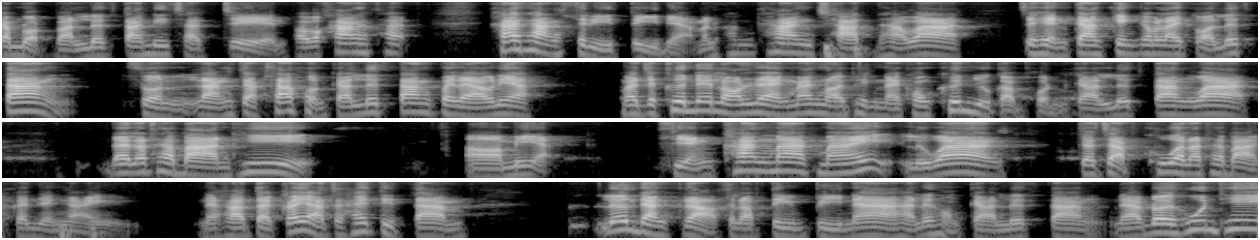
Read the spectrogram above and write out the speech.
กำหนดวันเลือกตั้งที่ชัดเจน เพราะว่าค่าค่าทางสถิติเนี่ยมันค่อนข้างชัดนะว่าจะเห็นการเก็งกำไรก่อนเลือกตั้ง ส่วนหลังจากทราบผลการเลือกตั้งไปแล้วเนี่ยมันจะขึ้นได้ร้อนแรงมากน้อยเพียงไหนคงขึ้นอยู่กับผลการเลือกตั้งว่า ได้รัฐบาลที่มีเสียงข้างมากไหมหรือว่าจะจับคู่รัฐบาลกันยังไงนะครับ แต่ก็อยากจะให้ติดตาม เรื่องดังกล่าวสำหรับตีมปีหน้าฮะเรื่องของการเลือกตั้งนะครับโดยหุ้นที่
